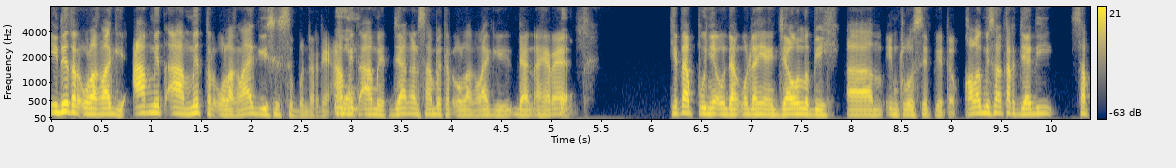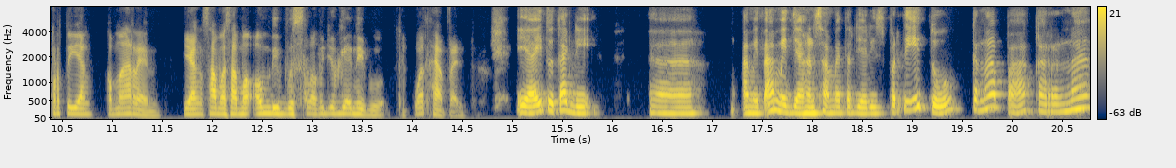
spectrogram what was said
ini terulang lagi, amit-amit terulang lagi sih sebenarnya, iya. amit-amit yeah. jangan sampai terulang lagi dan akhirnya yeah. kita punya undang-undang yang jauh lebih um, inklusif gitu. Kalau misal terjadi seperti yang kemarin, yang sama-sama omnibus law juga nih bu, what happened? Ya itu tadi. Uh, amit-amit jangan sampai terjadi seperti itu. Kenapa? Karena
